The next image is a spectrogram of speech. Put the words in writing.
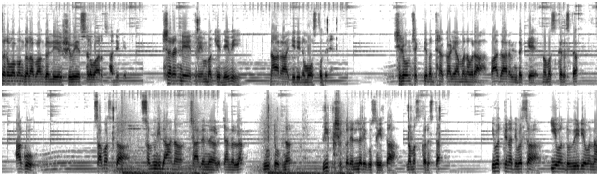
ಸರ್ವಮಂಗಲ ಮಾಂಗಲ್ಯ ಶಿವೇ ಸರ್ವಾರ್ಥ ಸಾಧ್ಯಕ್ಕೆ. ಶರಣ್ಯೇ ತ್ರ್ಯಂಬಕೆ ದೇವಿ, ನಾರಾಯಣಿ ನಮೋಸ್ತದೆ ಓಂ ಶಕ್ತಿ ಭದ್ರಕಾಳಿ ಅಮ್ಮನವರ ಪಾದಾರವಿಂದಕ್ಕೆ ನಮಸ್ಕರಿಸ್ತಾ ಹಾಗೂ ಸಮಸ್ತ ಸಂವಿಧಾನ ಚಾನೆಲ್ ಚಾನೆಲ್ನ ಯೂಟ್ಯೂಬ್ನ ವೀಕ್ಷಕರೆಲ್ಲರಿಗೂ ಸಹಿತ ನಮಸ್ಕರಿಸ್ತ. ಇವತ್ತಿನ ದಿವಸ ಈ ಒಂದು ವಿಡಿಯೋವನ್ನ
